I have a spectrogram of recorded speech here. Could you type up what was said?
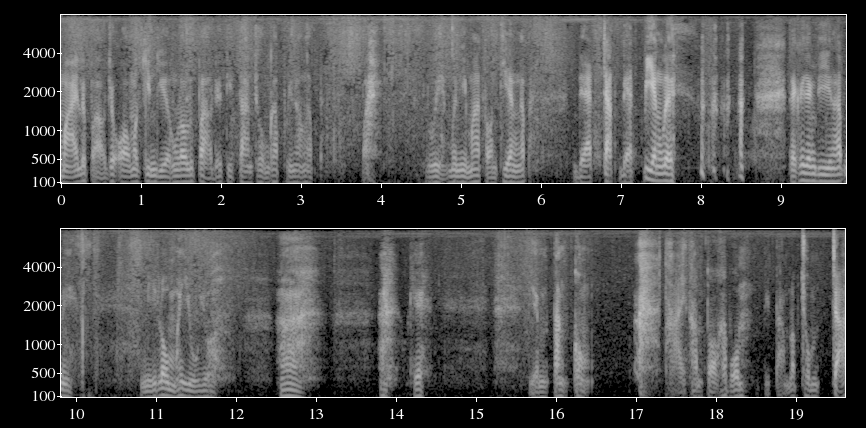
หมายหรือเปล่า จะออกมากินเหยื่อของเราหรือเปล่าเดี๋ยวติดตามชมครับพี่น้องครับไปลุยมื่อนี้มาตอนเที่ยงครับ แดดจัดแดดเปียงเลย แต่ก็ยังดีนะครับนี่มีลมให้อยู่อยู่อ่าโอเค เตรียมตั้งกล้องอถ่ายทำต่อครับผม ติดตามรับชมจ้า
